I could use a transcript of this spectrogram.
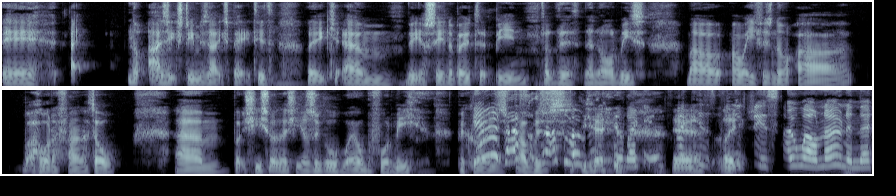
uh, not as extreme as I expected. Like um, what you're saying about it being for the, the normies. My my wife is not a horror fan at all. Um, but she saw this years ago, well before me, because Yeah, I was I mean. yeah, Like it's, yeah, like, it's like- literally it's so well known, and the,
